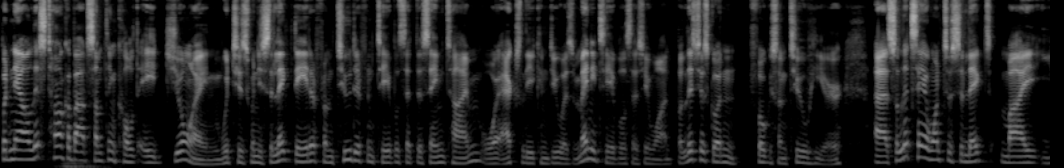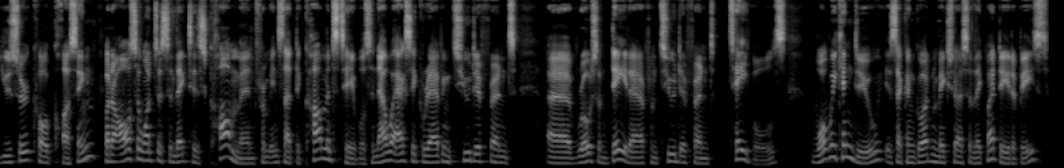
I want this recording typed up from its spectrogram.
But now let's talk about something called a join, which is when you select data from two different tables at the same time, or actually you can do as many tables as you want. But let's just go ahead and focus on two here. Uh, so let's say I want to select my user called Krossing, but I also want to select his comment from inside the comments table. So now we're actually grabbing two different uh, rows of data from two different tables. What we can do is I can go ahead and make sure I select my database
